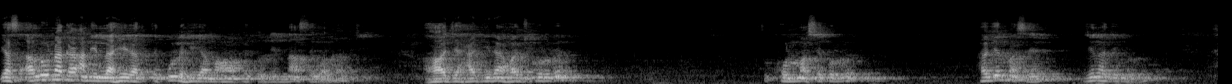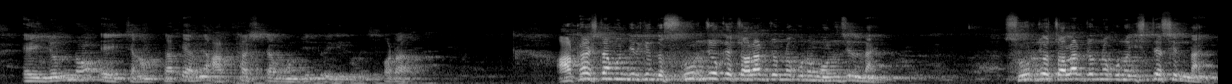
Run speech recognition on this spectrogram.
ইয়াস আলুনাকা আনিল্লাহি রাখতে কুল হিয়া মাহকে তুলিন না সে বলা হচ্ছে হজ হাজিরা হজ করবে। কোন মাসে করবে? হজের মাসে জিলাজি করবে। এই জন্য এই চাঁদটাকে আমি আঠাশটা মন্দির তৈরি করেছি কটা আঠাশটা মঞ্জিল কিন্তু সূর্যকে চলার জন্য কোনো মঞ্জিল নাই। সূর্য চলার জন্য কোনো স্টেশন নাই।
